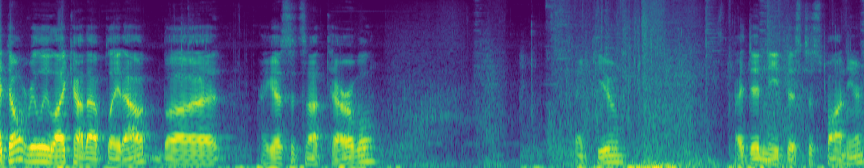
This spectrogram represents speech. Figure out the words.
I don't really like how that played out, but I guess it's not terrible. Thank you. I did need this to spawn here.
